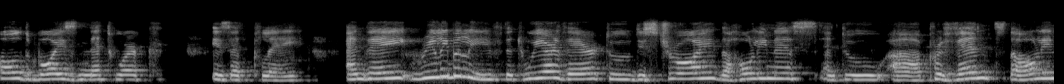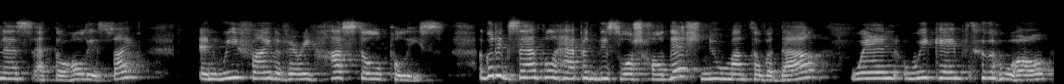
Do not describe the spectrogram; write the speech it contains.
old boys network is at play. And they really believe that we are there to destroy the holiness and to uh, prevent the holiness at the holiest site and we find a very hostile police. A good example happened this Rosh Chodesh, new month of Adar, when we came to the wall,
